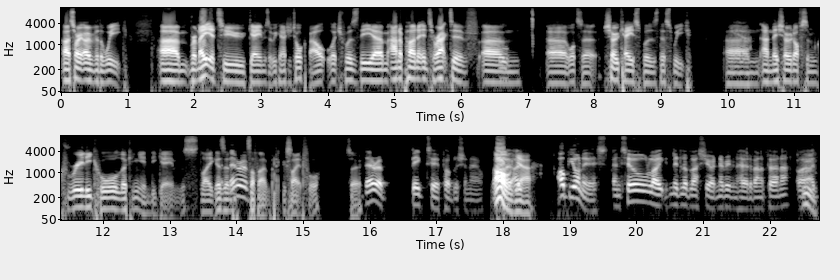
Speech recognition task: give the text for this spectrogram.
Uh, sorry, over the week, um, related to games that we can actually talk about, which was the um, Annapurna Interactive. Um, uh, what's it? Showcase was this week. Yeah. Um, and they showed off some really cool looking indie games, like as in a- stuff I'm excited for. So, They're a big tier publisher now. oh I- I- yeah, I'll be honest. Until like middle of last year, I'd never even heard of Annapurna. I. I'd,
